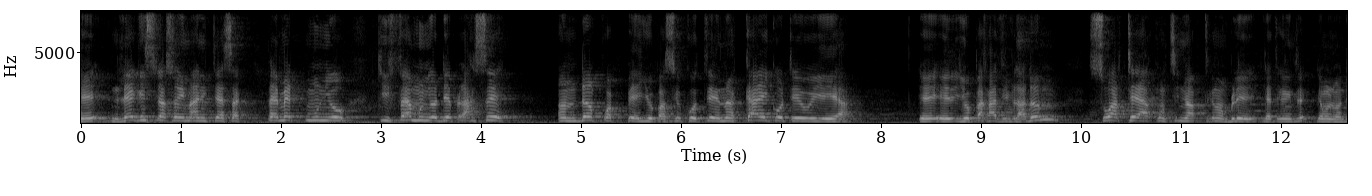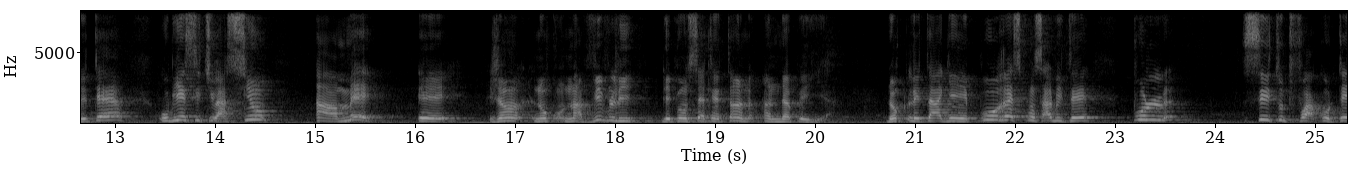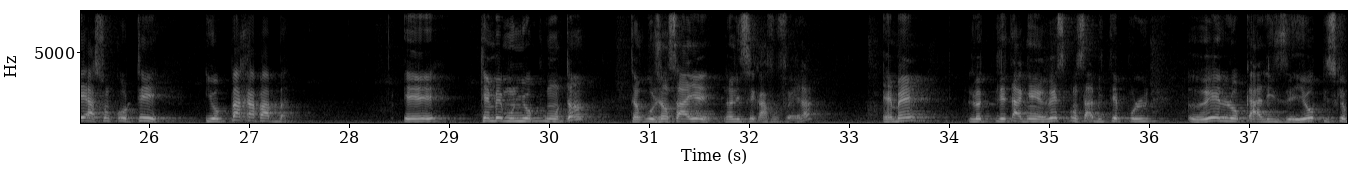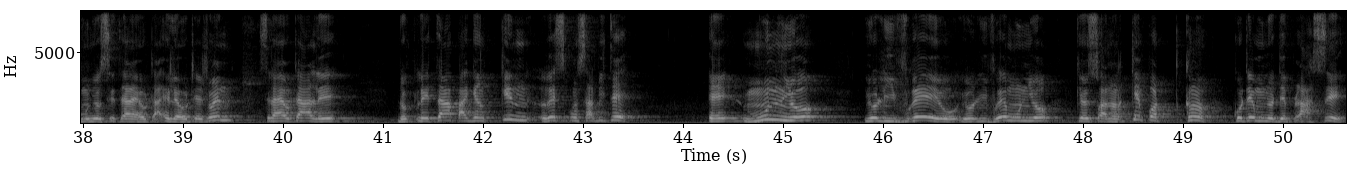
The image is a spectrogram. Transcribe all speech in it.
E legi situasyon imanite sa pemet moun yo ki fe moun yo deplase an dan prop pe yo paske kote nan kay kote yo ye ya e yo para vive la don swa ter kontinu ap tremble le trembleman de ter ou bien situasyon arme e jan nou ap vive li depi un certain tan an dan pe ya. Donk l'Etat genye pou responsabilite pou si toutfwa kote a son kote yo pa kapab e kembe moun yo prontan, tankou jan sa ye nan lise ka fou fè la, e ben, l'Etat gen responsabilite pou relokalize yo, piske moun yo se te la yota, e le yote jwen, se la yota le, donk l'Etat pa gen kin responsabilite, e moun yo, yo livre yo, yo livre moun yo, ke so nan kempot kan, kote moun yo deplase,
